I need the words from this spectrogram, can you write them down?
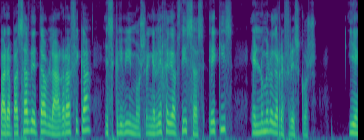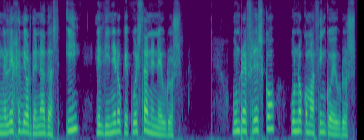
Para pasar de tabla a gráfica escribimos en el eje de abscisas X el número de refrescos y en el eje de ordenadas Y el dinero que cuestan en euros. Un refresco 1,5 euros.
